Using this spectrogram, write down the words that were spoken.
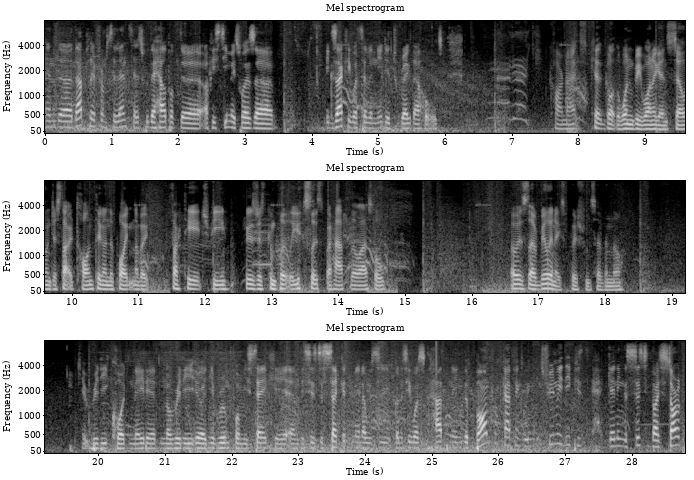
and uh, that play from Silences with the help of the of his teammates was uh, exactly what Seven needed to break that hold. Karnax got the 1v1 against Cell and just started taunting on the point in about 30 HP. He was just completely useless for half the last hold. That was a really nice push from Seven though really coordinated, not really uh, any room for mistake here. And this is the second minute we see, gonna see what's happening. The bomb from Captain going extremely deep is getting assisted by Starkey,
